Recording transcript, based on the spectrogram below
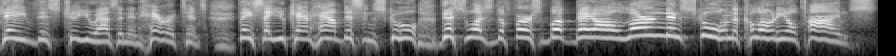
gave this to you as an inheritance. They say you can't have this in school. This was the first book they all learned in school in the colonial times.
